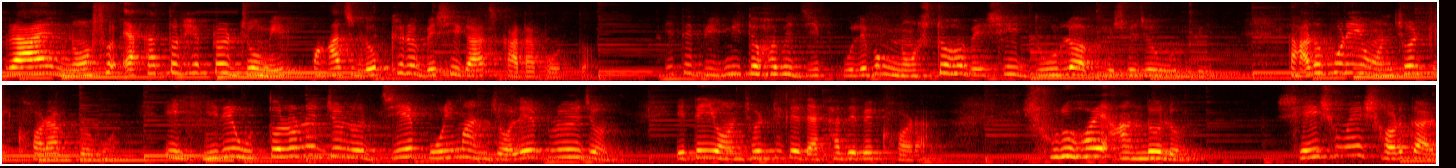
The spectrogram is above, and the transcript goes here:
প্রায় নশো একাত্তর হেক্টর জমির পাঁচ লক্ষেরও বেশি গাছ কাটা পড়তো। এতে বিঘ্নিত হবে জীবকুল এবং নষ্ট হবে সেই দুর্লভ ভেষজ উদ্ভিদ। তার উপরে এই অঞ্চলটি খরা প্রবণ এই হিরে উত্তোলনের জন্য যে পরিমাণ জলের প্রয়োজন এতে এই অঞ্চলটিতে দেখা দেবে খরা। শুরু হয় আন্দোলন। সেই সময়ে সরকার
